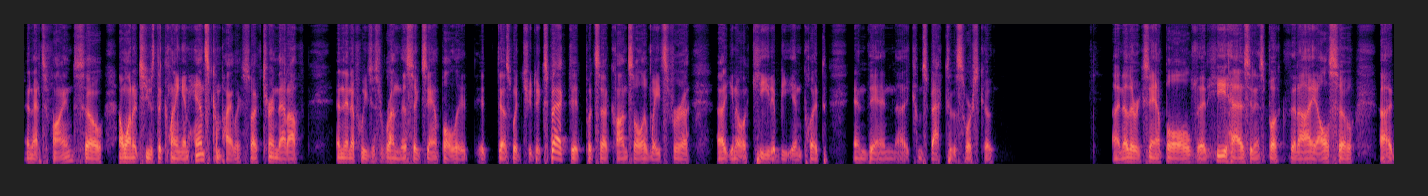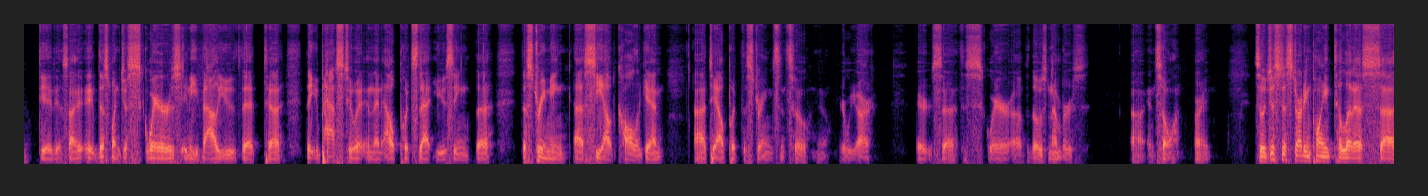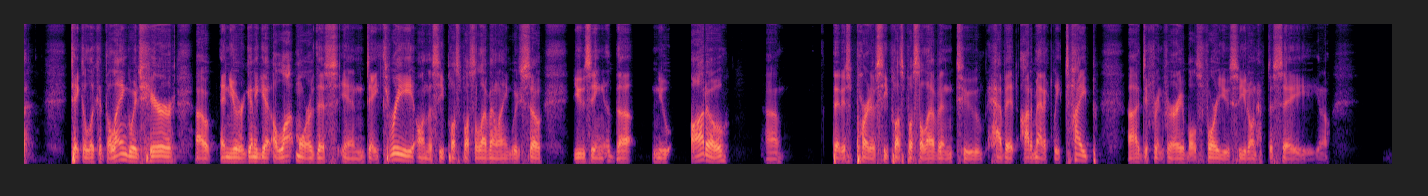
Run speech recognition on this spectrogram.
and that's fine. So I want it to use the Clang Enhanced compiler, so I've turned that off. And then if we just run this example, it, it does what you'd expect. It puts a console and waits for a, you know, a key to be input, and then uh, it comes back to the source code. Another example that he has in his book that I also uh, did is I, this one just squares any value that uh, that you pass to it and then outputs that using the the streaming uh, cout call again uh, to output the strings. And so you know here we are. There's uh, the square of those numbers uh, and so on. All right. So just a starting point to let us take a look at the language here, uh, and you're going to get a lot more of this in day three on the C++11 language. So using the new auto uh, that is part of C++11 to have it automatically type uh, different variables for you so you don't have to say, you know,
